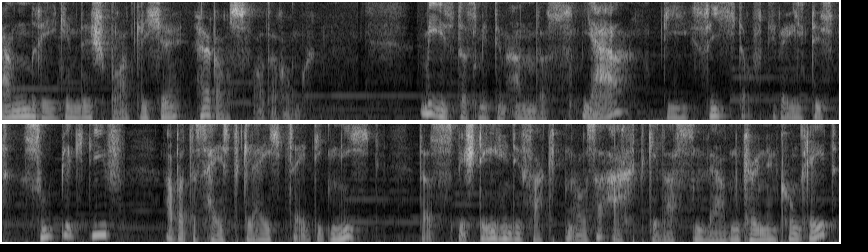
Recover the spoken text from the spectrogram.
anregende sportliche Herausforderung. Wie ist das mit dem Anders? Ja, die Sicht auf die Welt ist subjektiv, aber das heißt gleichzeitig nicht, dass bestehende Fakten außer Acht gelassen werden können. Konkret,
